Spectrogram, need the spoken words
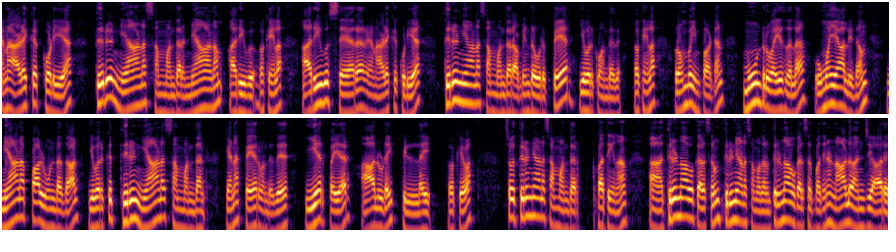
என அழைக்கக்கூடிய திரு ஞான சம்பந்தர் ஞானம் அறிவு. ஓகேங்களா அறிவு சேரர் என அழைக்கக்கூடிய திருஞான சம்பந்தர் அப்படின்ற ஒரு பேர் இவருக்கு வந்தது. ஓகேங்களா ரொம்ப இம்பார்ட்டன்ட் மூன்று வயதில் உமையாளிடம் ஞானப்பால் உண்டதால் இவருக்கு திருஞான சம்பந்தன் என பெயர் வந்தது. இயற்பெயர் ஆளுடை பிள்ளை ஓகேவா ஸோ திருஞான சம்பந்தர் பார்த்தீங்கன்னா திருநாவுக்கரசரும் திருஞான சம்பந்தரும். திருநாவுக்கரசர் பார்த்தீங்கன்னா நாலு அஞ்சு ஆறு.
